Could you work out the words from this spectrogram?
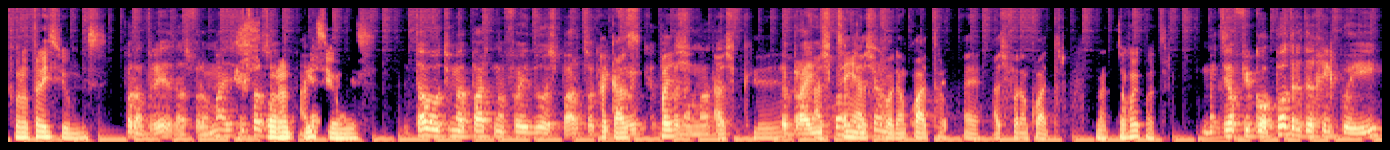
Foram três filmes. Foram três, acho que foram mais. Então, foram três filmes. Então a última parte não foi duas partes? Que acaso, foi, que pois, acho que, acho que sim, então. acho que foram quatro. É, acho que foram quatro. Então foi quatro. Mas ele ficou podre de rico aí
